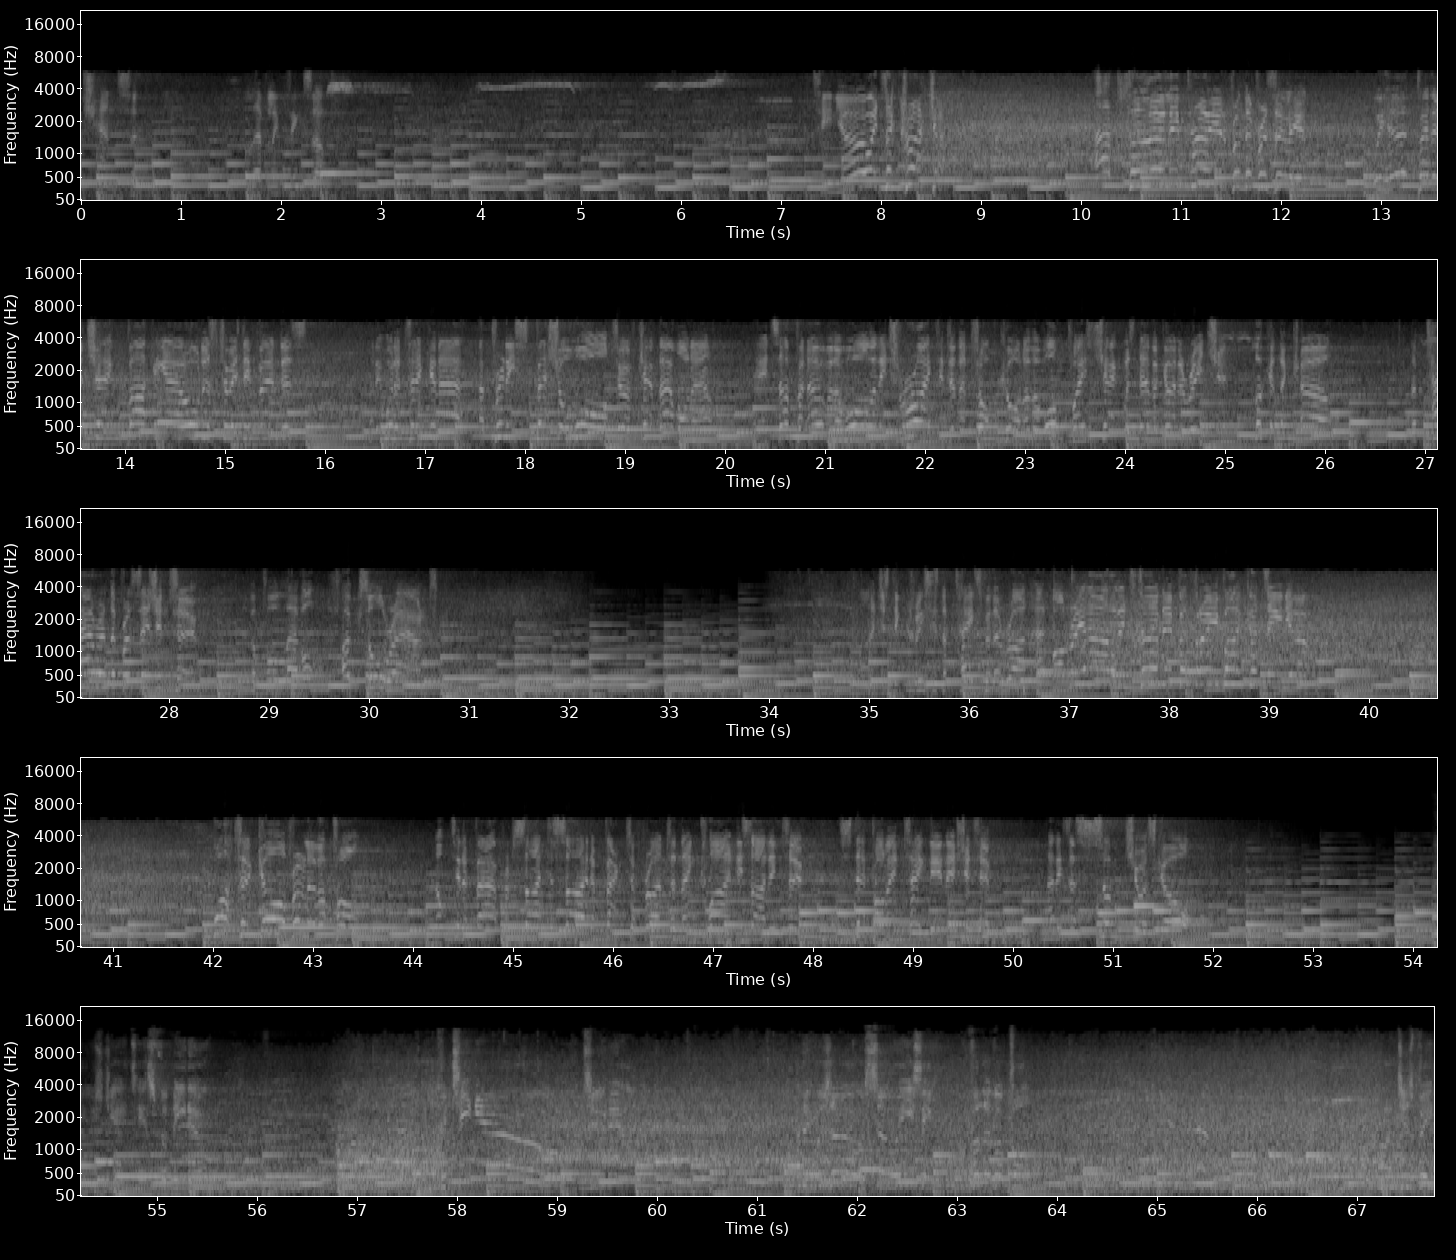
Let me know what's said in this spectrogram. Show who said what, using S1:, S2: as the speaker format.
S1: chance at levelling things up. Coutinho, it's a cracker! Absolutely brilliant from the Brazilian. We heard Petr Cech barking out orders to his defenders, but it would have taken a, a pretty special wall to have kept that one out. It's up and over the wall and it's right into the top corner, the one place Cech was never going to reach it. Look at the curl, the power and the precision too. Liverpool level, hugs all round. Clyne just increases the pace with a run at Monreal and it's turned in for three by Coutinho. What a goal from Liverpool! Knocked it about from side to side and back to front, and then Clyne decided to step on it and take the initiative. That is a sumptuous goal.
S2: Yet, here's Firmino.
